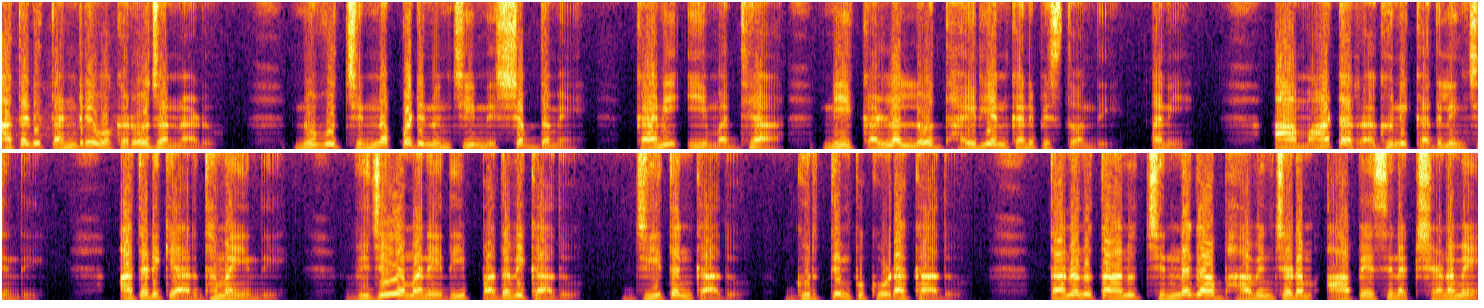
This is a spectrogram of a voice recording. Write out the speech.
అతడి తండ్రి ఒకరోజన్నాడు. నువ్వు చిన్నప్పటి నుంచి నిశ్శబ్దమే కాని ఈ మధ్య నీ కళ్ళల్లో ధైర్యం కనిపిస్తోంది అని. ఆ మాట రఘుని కదిలించింది. అతడికి అర్థమయింది విజయమనేది పదవి కాదు జీతం కాదు గుర్తింపు కూడా కాదు. తనను తాను చిన్నగా భావించడం ఆపేసిన క్షణమే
